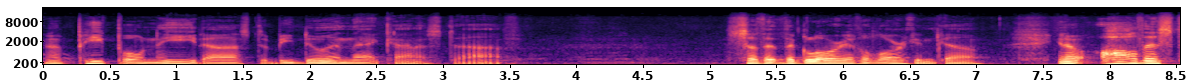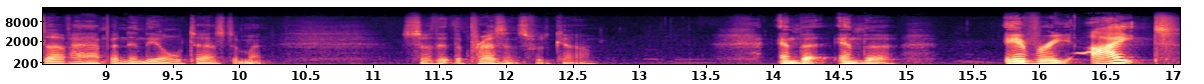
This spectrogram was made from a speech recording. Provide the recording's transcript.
you know, people need us to be doing that kind of stuff so that the glory of the Lord can come. You know, all this stuff happened in the Old Testament so that the presence would come and the, and the every ite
